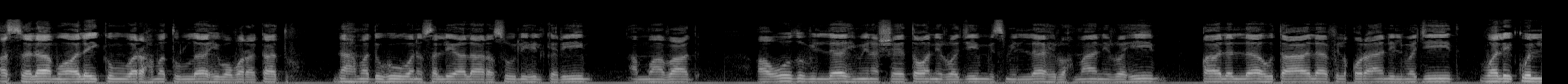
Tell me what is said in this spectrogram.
السلام عليكم ورحمة الله وبركاته نحمده ونصلي على رسوله الكريم أما بعد أعوذ بالله من الشيطان الرجيم بسم الله الرحمن الرحيم قال الله تعالى في القرآن المجيد ولكل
